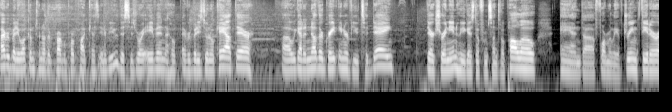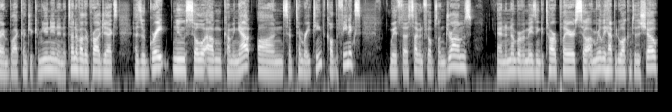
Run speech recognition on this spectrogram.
Hi, everybody. Welcome to another Prog Report podcast interview. This is Roie Avin. I hope everybody's doing okay out there. Uh, we got another great interview today. Derek Sherinian, who you guys know from Sons of Apollo and uh, formerly of Dream Theater and Black Country Communion and a ton of other projects, has a great new solo album coming out on September 18th called The Phoenix with uh, Simon Phillips on drums and a number of amazing guitar players. So I'm really happy to welcome to the show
